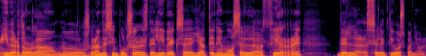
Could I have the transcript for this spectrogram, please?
Iberdrola, uno de los grandes impulsores del IBEX, eh, ya tenemos el cierre del selectivo español.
